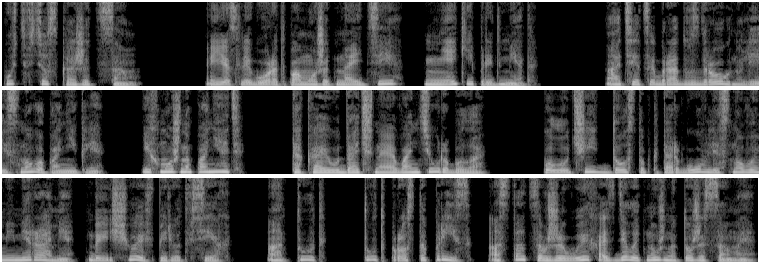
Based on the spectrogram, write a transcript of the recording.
пусть все скажет сам. Если город поможет найти некий предмет. Отец и брат вздрогнули и снова поникли. Их можно понять. Такая удачная авантюра была, получить доступ к торговле с новыми мирами, да еще и вперед всех. А тут, тут просто приз — остаться в живых, а сделать нужно то же самое.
